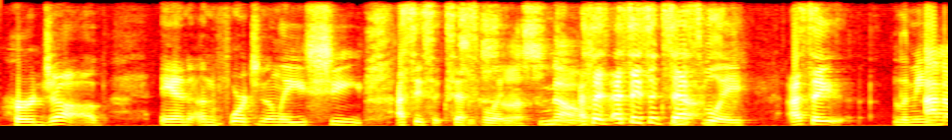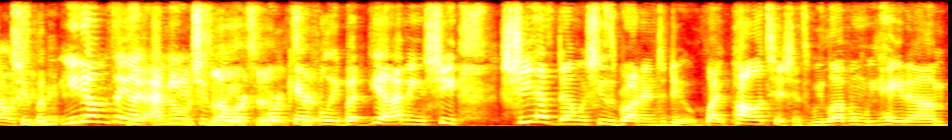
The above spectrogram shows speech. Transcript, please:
her job. And unfortunately she I say successfully. Successfully. No. I say I say successfully. I say let me. I know what choose, you let me you know what I'm saying. Yeah, I, I I know need to choose my words more that's it, that's it. carefully. But yeah, I mean, she she has done what she was brought in to do. Like politicians, we love them, we hate them.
